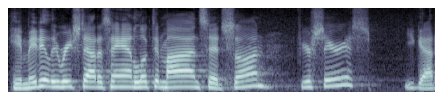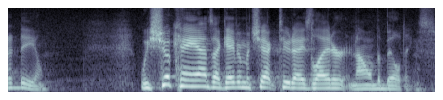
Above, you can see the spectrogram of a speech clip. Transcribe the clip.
He immediately reached out his hand, looked at mine, and said, Son, if you're serious, you got a deal. We shook hands. I gave him a check two days later and owned the buildings.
